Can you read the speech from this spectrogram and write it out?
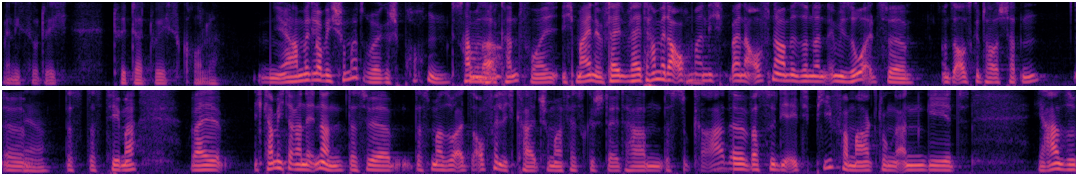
wenn ich so durch Twitter durchscrolle. Ja, haben wir, glaube ich, schon mal drüber gesprochen. Das kommt mir so bekannt vor. Ich meine, vielleicht, vielleicht haben wir da auch mal nicht bei einer Aufnahme, sondern irgendwie so, als wir uns ausgetauscht hatten, äh, ja. das, das Thema. Weil ich kann mich daran erinnern, dass wir das mal so als Auffälligkeit schon mal festgestellt haben, dass du gerade, was so die ATP-Vermarktung angeht, ja, so,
